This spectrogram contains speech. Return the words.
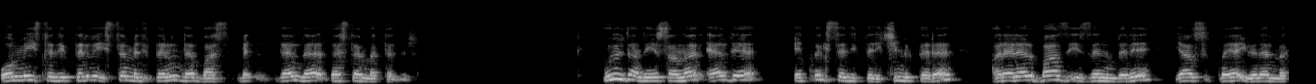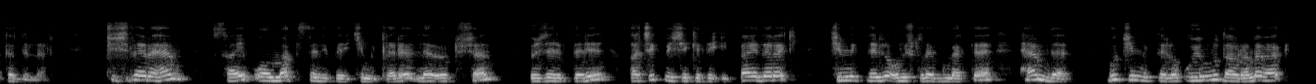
olmayı istedikleri ve istemediklerinin de, bas, de beslenmektedir. Bu yüzden de insanlar elde etmek istedikleri kimliklere paralel bazı izlenimleri yansıtmaya yönelmektedirler. Kişilere hem sahip olmak istedikleri kimliklerle örtüşen özellikleri açık bir şekilde iddia ederek kimlikleri oluşturabilmekte hem de bu kimliklere uyumlu davranarak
